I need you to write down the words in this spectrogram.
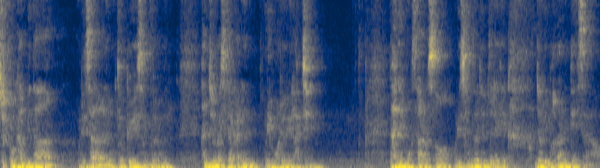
축복합니다. 우리 사랑하는 옥토교회 성도 여러분, 한 주가 시작하는 우리 월요일 아침 담임 목사로서 우리 성도님들에게 간절히 바라는 게 있어요.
